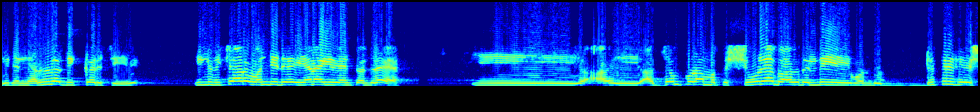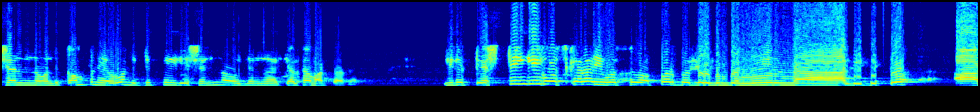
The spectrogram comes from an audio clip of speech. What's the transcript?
ಇದನ್ನೆಲ್ಲ ಧಿಕ್ಕರಿಸಿ, ಇಲ್ಲಿ ವಿಚಾರ ಒಂದಿದೆ, ಏನಾಗಿದೆ ಅಂತಂದ್ರೆ ಈ ಅಜ್ಜಂಪುರ ಮತ್ತು ಶಿವನೆ ಭಾಗದಲ್ಲಿ ಒಂದು ಡ್ರಿಪ್ ಇರಿಗೇಷನ್ ಒಂದು ಕಂಪನಿಯವರು ಒಂದು ಡ್ರಿಪ್ ಇರಿಗೇಷನ್ ಕೆಲಸ ಮಾಡ್ತಾ ಇದ್ದಾರೆ. ಇದು ಟೆಸ್ಟಿಂಗಿಗೋಸ್ಕರ ಇವತ್ತು ಅಪ್ಪರ್ ಭದ್ರದಿಂದ ನೀರನ್ನ ಅಲ್ಲಿ ಬಿಟ್ಟು, ಆ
